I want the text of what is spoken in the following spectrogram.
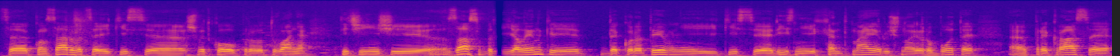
це консерви, це якісь е, швидкого приготування ті чи інші засоби, ялинки декоративні, якісь різні хендмей, ручної роботи, е, прикраси.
